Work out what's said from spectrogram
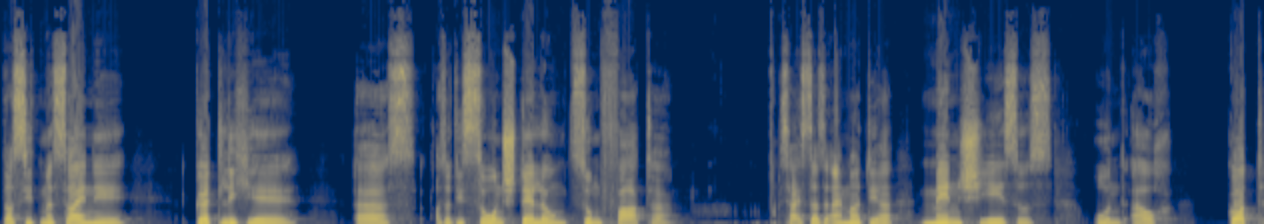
Da sieht man seine göttliche, äh, also die Sohnstellung zum Vater. Das heißt also einmal der Mensch Jesus und auch Gott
